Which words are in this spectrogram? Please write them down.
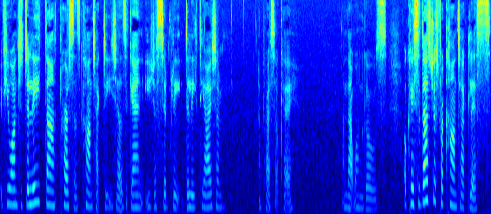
If you want to delete that person's contact details again, you just simply delete the item and press OK and that one goes. Okay, so that's just for contact lists.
